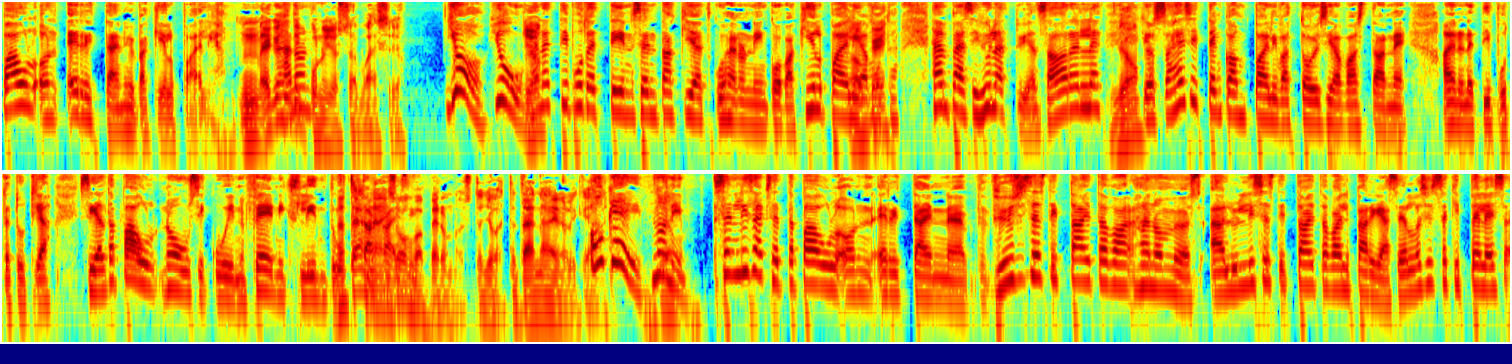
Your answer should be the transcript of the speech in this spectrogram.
Paul on erittäin hyvä kilpailija. Mm, Eikö hän, Hän on- tippunut jossain vaiheessa jo? Joo, juu, Joo. hänet tiputettiin sen takia, että kun hän on niin kova kilpailija, Okei. mutta hän pääsi hylättyjen saarelle, Joo. jossa he sitten kamppailivat toisia vastaan ne, aina ne tiputetut. Ja sieltä Paul nousi kuin Phoenix-lintu No tämä näin takaisin. sohvaperunoista jo, että tämä näin oli. Okei, no Joo. niin. Sen lisäksi, että Paul on erittäin äh, fyysisesti taitava, hän on myös älyllisesti taitava, eli pärjää sellaisissakin peleissä.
